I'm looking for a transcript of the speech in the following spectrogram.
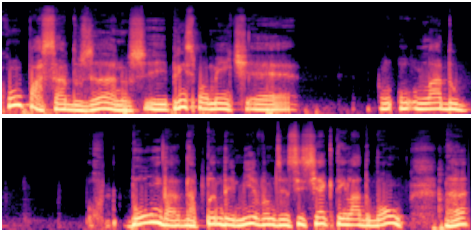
com o passar dos anos, e principalmente é, o, o lado bom da, da pandemia, vamos dizer assim, se é que tem lado bom, né?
